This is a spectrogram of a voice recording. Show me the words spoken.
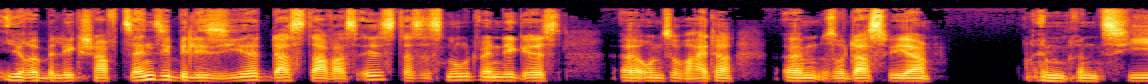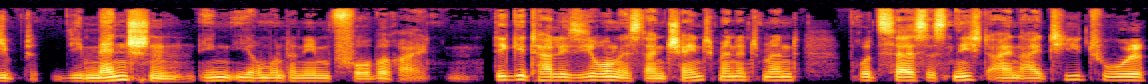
Ihre Belegschaft sensibilisiert, dass da was ist, dass es notwendig ist äh, und so weiter, ähm, sodass wir im Prinzip die Menschen in ihrem Unternehmen vorbereiten. Digitalisierung ist ein Change Management Prozess, ist nicht ein IT-Tool,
